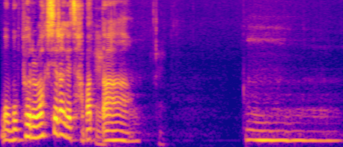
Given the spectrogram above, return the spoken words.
뭐 목표를 확실하게 잡았다. 네. 음,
